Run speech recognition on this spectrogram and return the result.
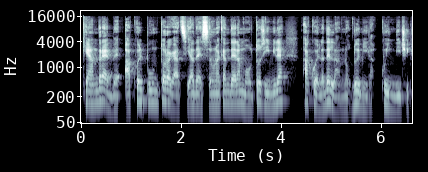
che andrebbe a quel punto ragazzi ad essere una candela molto simile a quella dell'anno 2015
